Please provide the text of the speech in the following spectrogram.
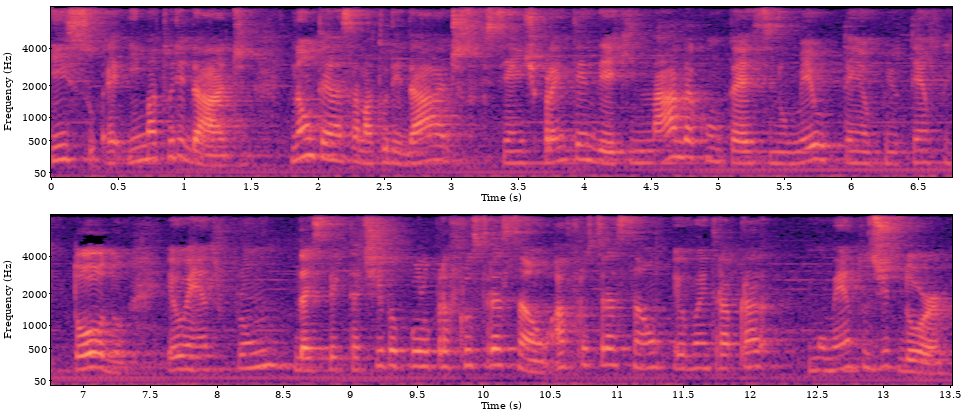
Isso é imaturidade. Não tendo essa maturidade suficiente para entender que nada acontece no meu tempo e o tempo todo, eu entro para um da expectativa, pulo para frustração. A frustração eu vou entrar para momentos de dor.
